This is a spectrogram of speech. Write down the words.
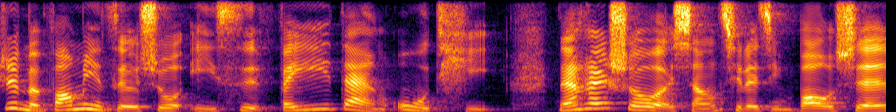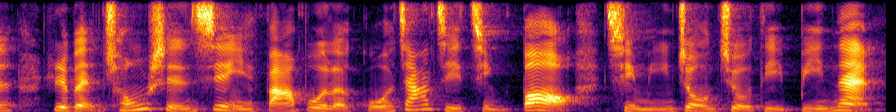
日本方面则说疑似飞弹物体。南韩首尔响起了警报声，日本冲绳县也发布了国家级警报，请民众就地避难。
